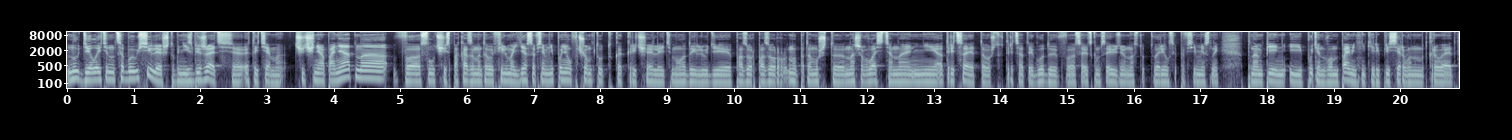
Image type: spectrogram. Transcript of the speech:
ну, делаете над собой усилия, чтобы не избежать этой темы? Чечня, понятно. В случае с показом этого фильма я совсем не понял, в чем тут как кричали эти молодые люди «позор, позор», ну, потому что наша власть, она не отрицает того, что в 30-е годы в Советском Союзе у нас тут творился повсеместный Пномпень, и Путин вон памятники репрессированным открывает.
